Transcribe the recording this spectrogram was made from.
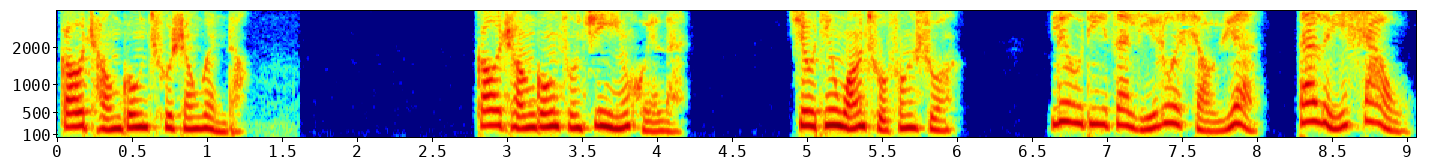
高长恭出声问道。高长恭从军营回来，就听王楚风说，六弟在篱落小院待了一下午，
